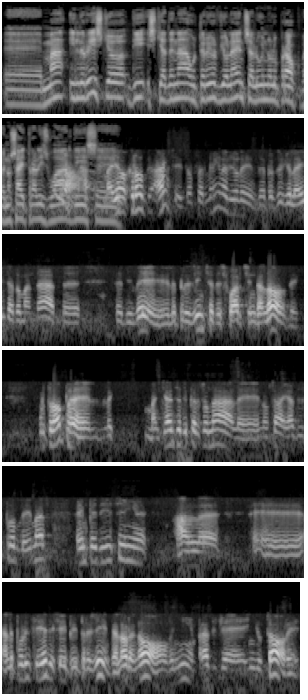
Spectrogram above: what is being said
eh, ma il rischio di schiadenare ulteriore violenza a lui non lo preoccupa, non sai tra gli sguardi. No, se... Ma io credo, anzi, non fermi la violenza perché lei ti ha domandato eh, di me le presenze di sforzi dall'ordine. Purtroppo eh, le mancanze di personale, non sai, altri problemi impediscono eh, al eh, alle polizie di essere presenti. Allora no, veniamo in pratica ignuttori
